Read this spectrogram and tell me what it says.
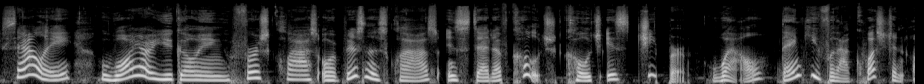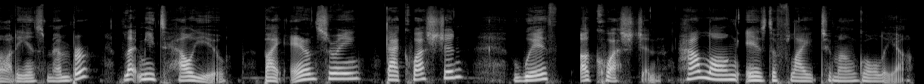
Sally, why are you going first class or business class instead of coach? Coach is cheaper. Well, thank you for that question, audience member. Let me tell you by answering that question with a question. How long is the flight to Mongolia?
